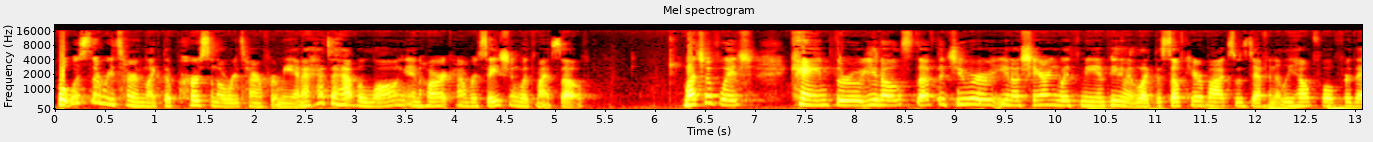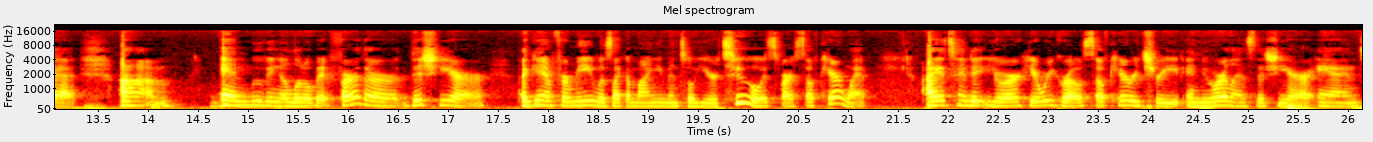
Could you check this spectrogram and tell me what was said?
But what's the return, like the personal return for me? And I had to have a long and hard conversation with myself much of which came through, you know, stuff that you were, you know, sharing with me and feeding me. Like the self care box was definitely helpful for that. Um, and moving a little bit further, this year, again, for me, was like a monumental year too, as far as self care went. I attended your Here We Grow self care retreat in New Orleans this year, and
